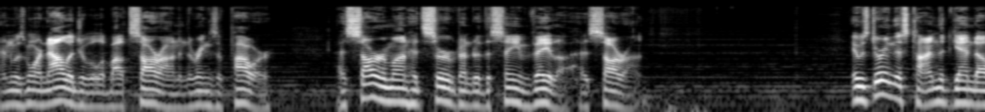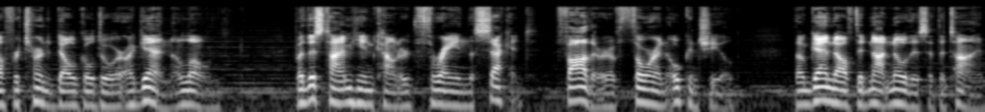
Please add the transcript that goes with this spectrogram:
and was more knowledgeable about Sauron and the Rings of Power, as Saruman had served under the same Valar as Sauron. It was during this time that Gandalf returned to Dol Guldur again, alone, but this time he encountered Thrain II, father of Thorin Oakenshield, though Gandalf did not know this at the time.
